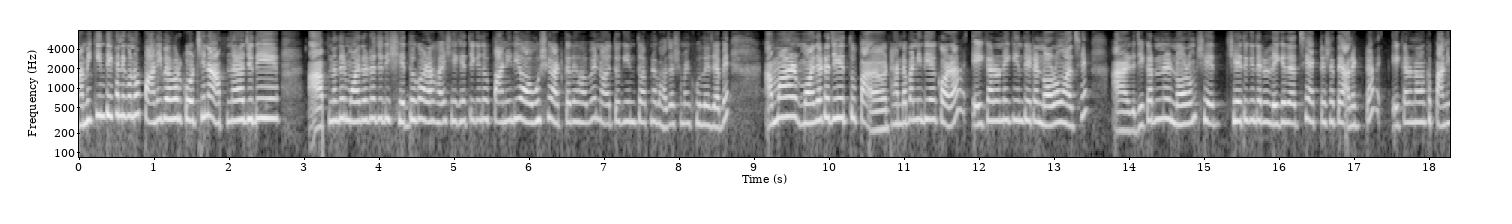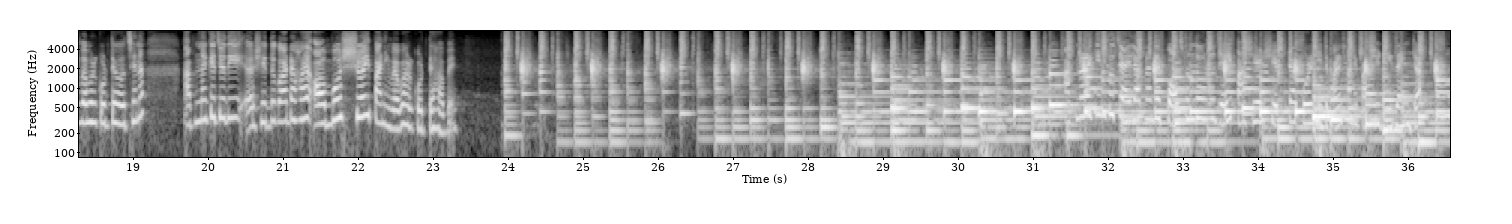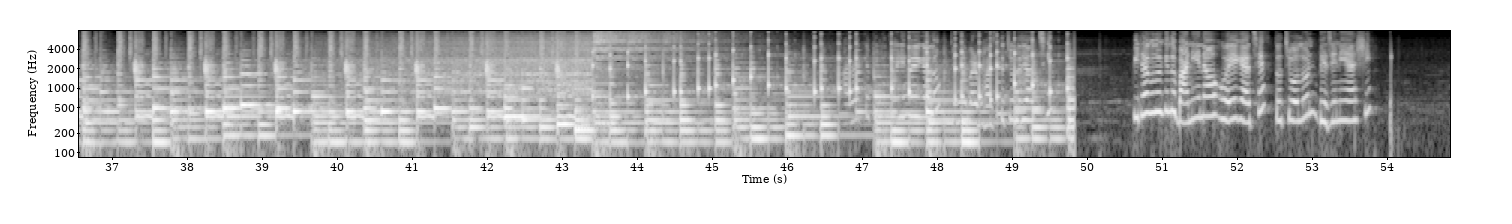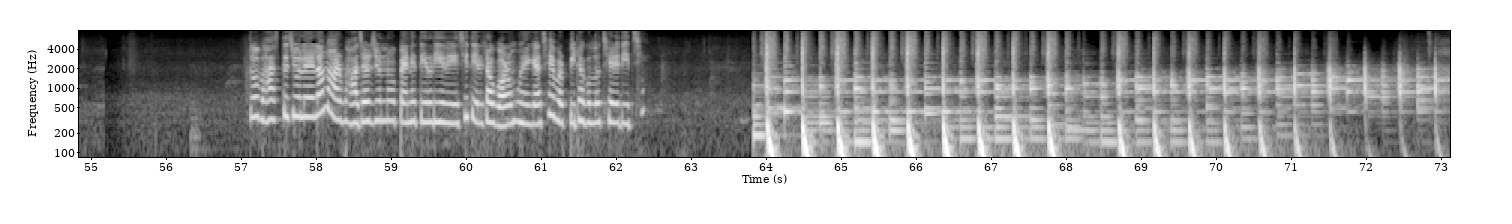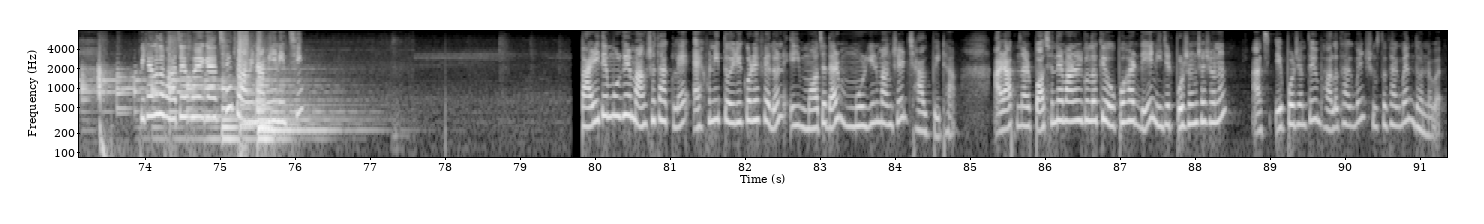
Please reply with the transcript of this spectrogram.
আমি কিন্তু এখানে কোনো পানি ব্যবহার করছি না। আপনারা যদি, আপনাদের ময়দাটা যদি সেদ্ধ করা হয়, সেক্ষেত্রে কিন্তু পানি দিয়ে অবশ্যই আটকাতে হবে, নয়তো কিন্তু আপনার ভাজার সময় খুলে যাবে। আমার ময়দাটা যেহেতু ঠান্ডা পানি দিয়ে করা, এই কারণে কিন্তু এটা নরম আছে। আর যে কারণে নরম, সে, সেহেতু কিন্তু এটা লেগে যাচ্ছে একটার সাথে আরেকটা, এই কারণে আমাকে পানি ব্যবহার করতে হচ্ছে না। আপনাকে যদি সেদ্ধ করাটা হয়, অবশ্যই পানি ব্যবহার করতে হবে। পছন্দ অনুযায়ী পাশের শেপটা করে নিতে পারেন মানে পাশের ডিজাইনটা পিঠাগুলো কিন্তু বানিয়ে নেওয়া হয়ে গেছে, তো চলুন ভেজে নিয়ে আসি। তো ভাজতে চলে এলাম, আর ভাজার জন্য প্যানে তেল দিয়ে দিয়েছি, তেলটাও গরম হয়ে গেছে, এবার পিঠাগুলো ছেড়ে দিচ্ছি। পিঠাগুলো ভাজা হয়ে গেছে, তো আমি নামিয়ে নিচ্ছি। বাড়িতে মুরগির মাংস থাকলে এখনই তৈরি করে ফেলুন এই মজাদার মুরগির মাংসের ঝাল পিঠা। আর আপনার পছন্দের মানুষগুলোকে উপহার দিয়ে নিজের প্রশংসা শুনুন। আজ এ পর্যন্তই, ভালো থাকবেন, সুস্থ থাকবেন, ধন্যবাদ।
